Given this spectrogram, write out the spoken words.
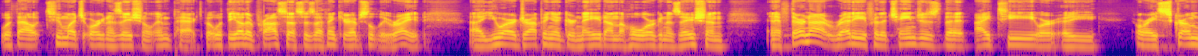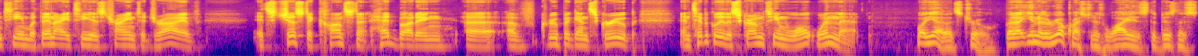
without too much organizational impact. But with the other processes, I think you're absolutely right. Uh, you are dropping a grenade on the whole organization, and if they're not ready for the changes that IT or a or a Scrum team within IT is trying to drive, it's just a constant headbutting uh, of group against group, and typically the Scrum team won't win that. Well, yeah, that's true. But uh, you know, the real question is why is the business?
